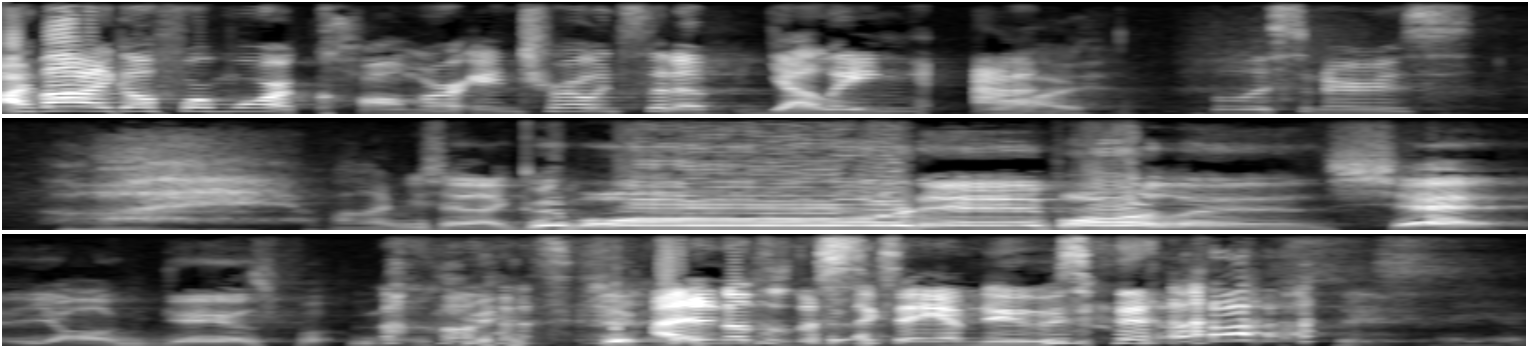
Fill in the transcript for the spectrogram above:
I thought I'd go for more a calmer intro instead of yelling at Why? the listeners. Fine, we say like, "Good morning, Portland." Shit, y'all gay as fuck. No. I didn't know this was the 6 a.m. news. 6 a.m.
